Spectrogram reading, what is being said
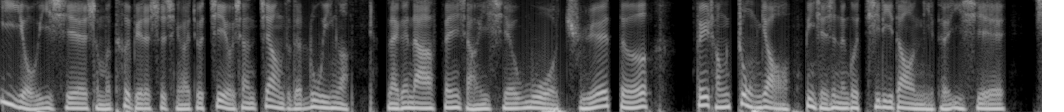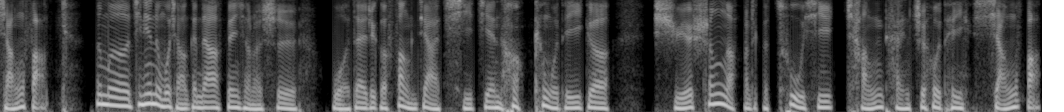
一有一些什么特别的事情啊，就借由像这样子的录音啊，来跟大家分享一些我觉得非常重要，并且是能够激励到你的一些想法。那么今天呢，我想要跟大家分享的是我在这个放假期间哈、跟我的一个学生啊，这个促膝长谈之后的一个想法。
